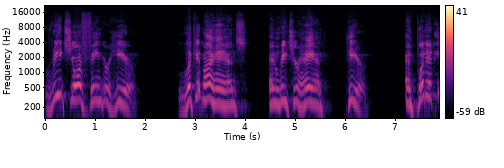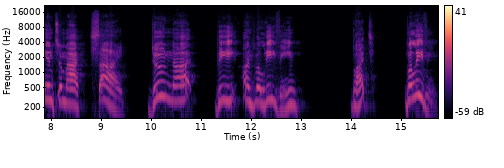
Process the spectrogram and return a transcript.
Reach your finger here, look at my hands, and reach your hand here, and put it into my side. Do not be unbelieving, but believing.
